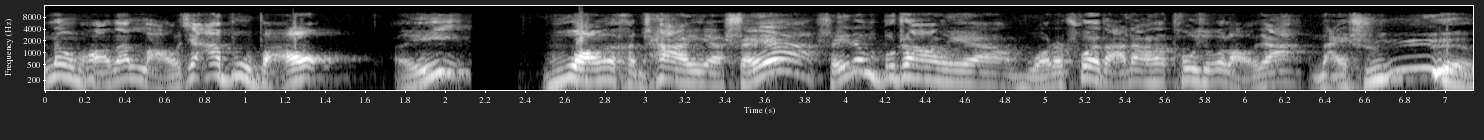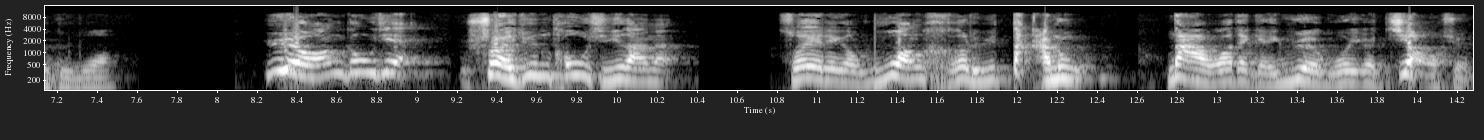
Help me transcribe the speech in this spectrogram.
弄不好咱老家不保。哎，吴王很诧异啊，谁呀、谁这么不仗义啊？我这出来打仗，他偷袭我老家，乃是越国，越王勾践率军偷袭咱们，所以这个吴王阖闾大怒，那我得给越国一个教训。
